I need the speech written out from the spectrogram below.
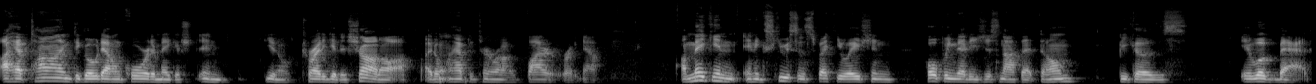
I have time to go down court and make a, sh- and, you know, try to get a shot off. I don't have to turn around and fire it right now. I'm making an excuse and speculation, hoping that he's just not that dumb, because it looked bad.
